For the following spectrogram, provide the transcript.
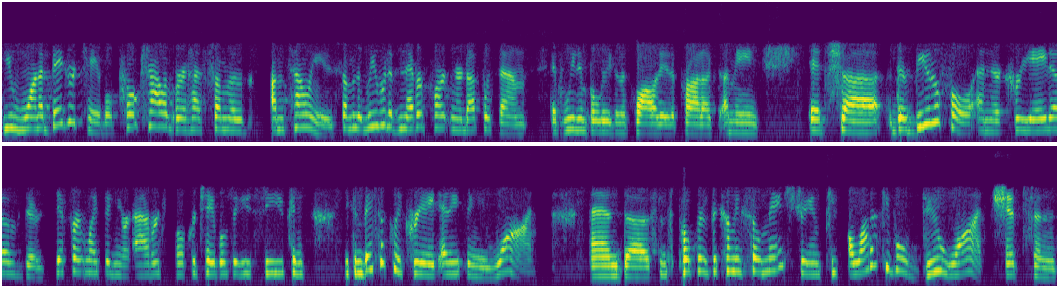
you want a bigger table, Pro Caliber has some of, I'm telling you, some of the, we would have never partnered up with them if we didn't believe in the quality of the product. I mean, it's, uh, they're beautiful and they're creative. They're different like than your average poker tables that you see. You can, you can basically create anything you want. And, uh, since poker is becoming so mainstream, pe- a lot of people do want chips and,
